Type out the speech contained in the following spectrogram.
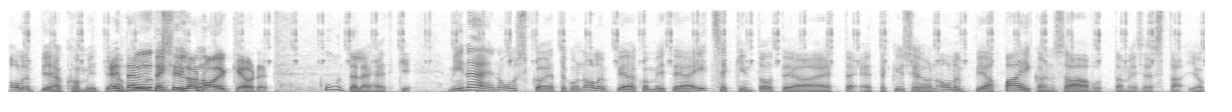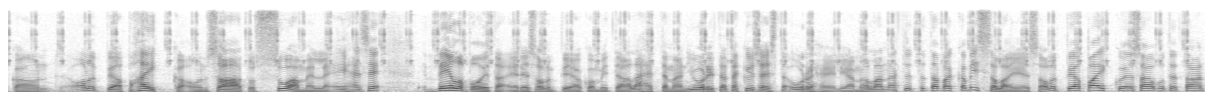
olympiakomitea Entä yksilön kun, oikeudet? Kuuntele hetki. Minä en usko, että kun olympiakomitea itsekin toteaa, että, että kyse on olympiapaikan saavuttamisesta, joka on, olympiapaikka on saatu Suomelle, eihän se velvoita edes olympiakomitea lähettämään juuri tätä kyseistä urheilijaa. Me ollaan nähty tätä vaikka missä lajeissa. Olympiapaikkoja saavutetaan,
